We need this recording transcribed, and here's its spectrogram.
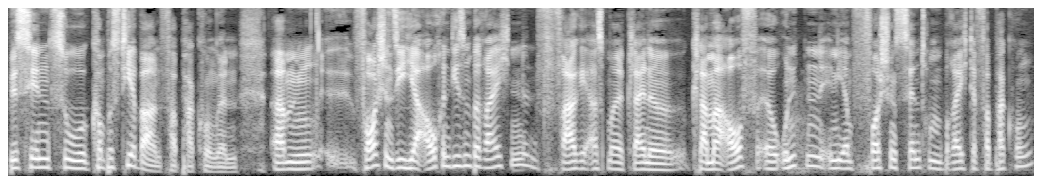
bis hin zu kompostierbaren Verpackungen. Ähm, forschen Sie hier auch in diesen Bereichen? Frage erstmal kleine Klammer auf, äh, unten in Ihrem Forschungszentrum im Bereich der Verpackungen?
